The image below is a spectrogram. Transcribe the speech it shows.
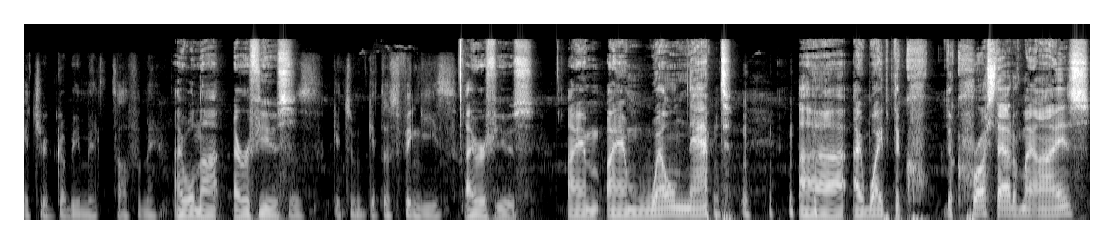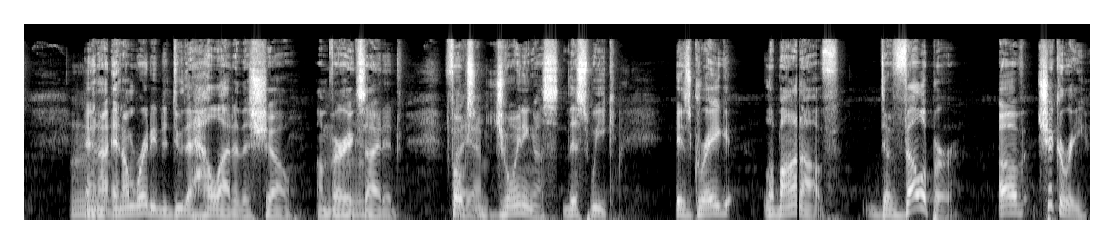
get your grubby mitts off of me. I will not. I refuse. Those, get some. Get those fingies. I refuse. I am. I am well napped. uh, I wiped the cr- the crust out of my eyes, and I, and I'm ready to do the hell out of this show. I'm very excited, folks. Joining us this week is Greg Lobanov, developer of Chicory,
